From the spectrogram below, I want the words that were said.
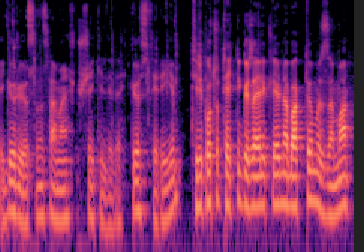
E, görüyorsunuz hemen şu şekilde de göstereyim. Tripodun teknik özelliklerine baktığımız zaman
